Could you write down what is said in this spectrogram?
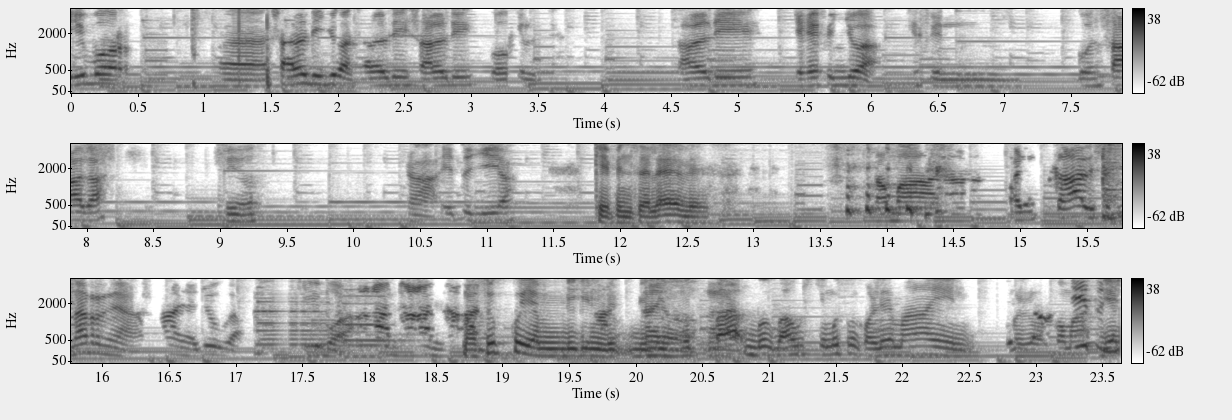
keyboard eh, Saldi juga, Saldi, Saldi, gokil. Saldi, Kevin juga, Kevin Gonzaga. iya Nah, itu dia. Kevin Celebes. Sama banyak sekali sebenarnya, banyak juga. Keyboard. Masukku yang bikin bikin Ayo, mood ba, ba- bagus mood kalau dia main. Kalau kau Itu dia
